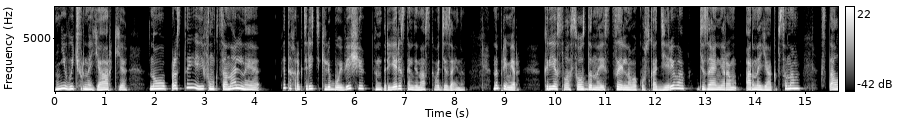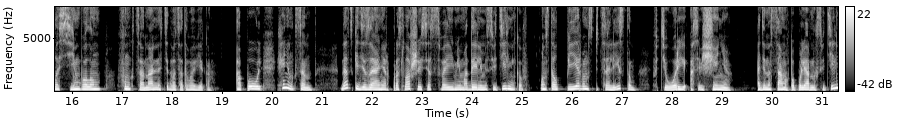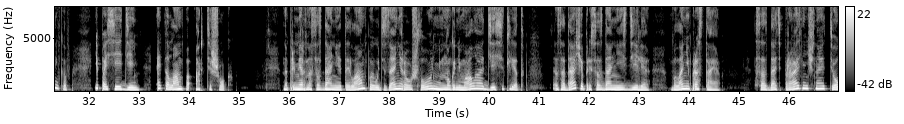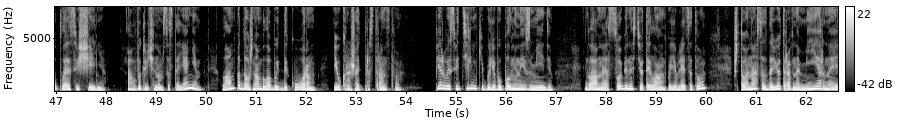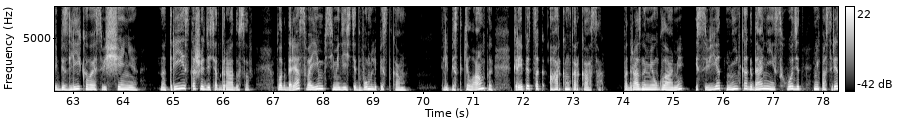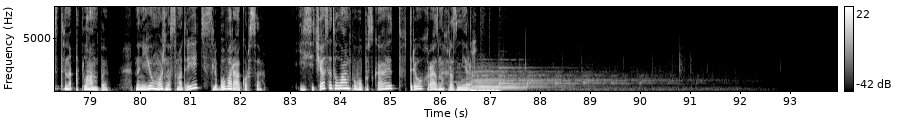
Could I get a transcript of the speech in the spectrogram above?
Не вычурно яркие, но простые и функциональные — это характеристики любой вещи в интерьере скандинавского дизайна. Например, Кресло, созданное из цельного куска дерева дизайнером Арне Якобсоном, стало символом функциональности XX века. А Поль Хеннингсен, датский дизайнер, прославшийся своими моделями светильников, он стал первым специалистом в теории освещения. Один из самых популярных светильников и по сей день — это лампа артишок. Например, на создание этой лампы у дизайнера ушло ни много ни мало 10 лет. Задача при создании изделия была непростая — создать праздничное теплое освещение, а в выключенном состоянии лампа должна была быть декором и украшать пространство. Первые светильники были выполнены из меди. Главной особенностью этой лампы является то, что она создает равномерное и безликовое освещение — на 360 градусов благодаря своим 72 лепесткам. Лепестки лампы крепятся к аркам каркаса под разными углами, и свет никогда не исходит непосредственно от лампы. На нее можно смотреть с любого ракурса. И сейчас эту лампу выпускают в трех разных размерах.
